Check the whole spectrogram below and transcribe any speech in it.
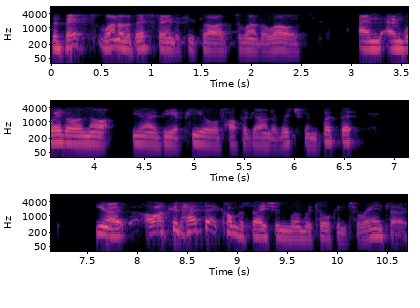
the best one of the best fantasy sides to one of the lowest, and and whether or not you know the appeal of Hopper going to Richmond, but that you know I could have that conversation when we're talking Taranto.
